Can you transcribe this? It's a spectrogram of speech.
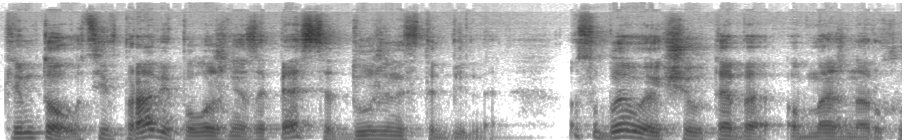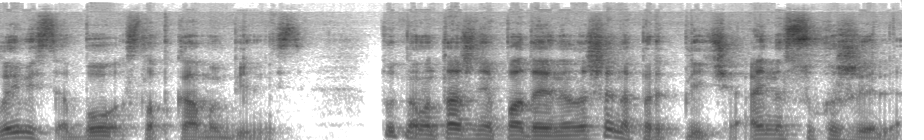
Крім того, у цій вправі положення зап'ястя дуже нестабільне, особливо якщо у тебе обмежена рухливість або слабка мобільність. Тут навантаження падає не лише на передпліччя, а й на сухожилля.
